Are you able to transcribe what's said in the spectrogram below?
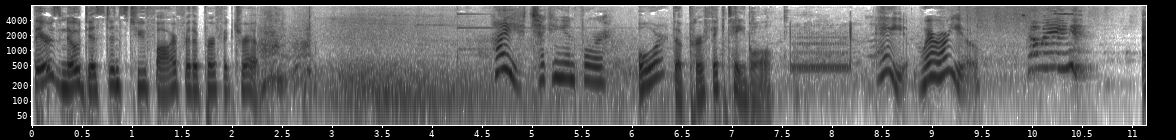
There's no distance too far for the perfect trip. Hi, checking in for. Or the perfect table. Hey, where are you? Coming!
